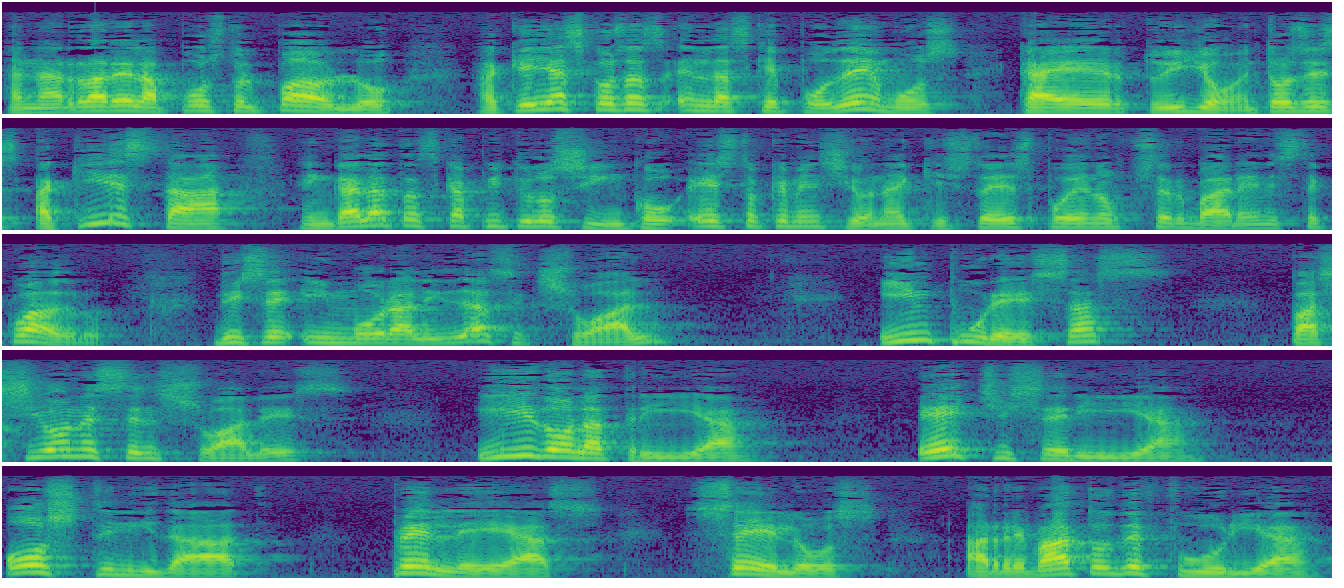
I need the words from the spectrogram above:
a narrar el apóstol Pablo aquellas cosas en las que podemos caer tú y yo. Entonces aquí está en Gálatas capítulo 5 esto que menciona y que ustedes pueden observar en este cuadro. Dice inmoralidad sexual, impurezas, pasiones sensuales, idolatría, hechicería, hostilidad, peleas, celos, arrebatos de furia,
